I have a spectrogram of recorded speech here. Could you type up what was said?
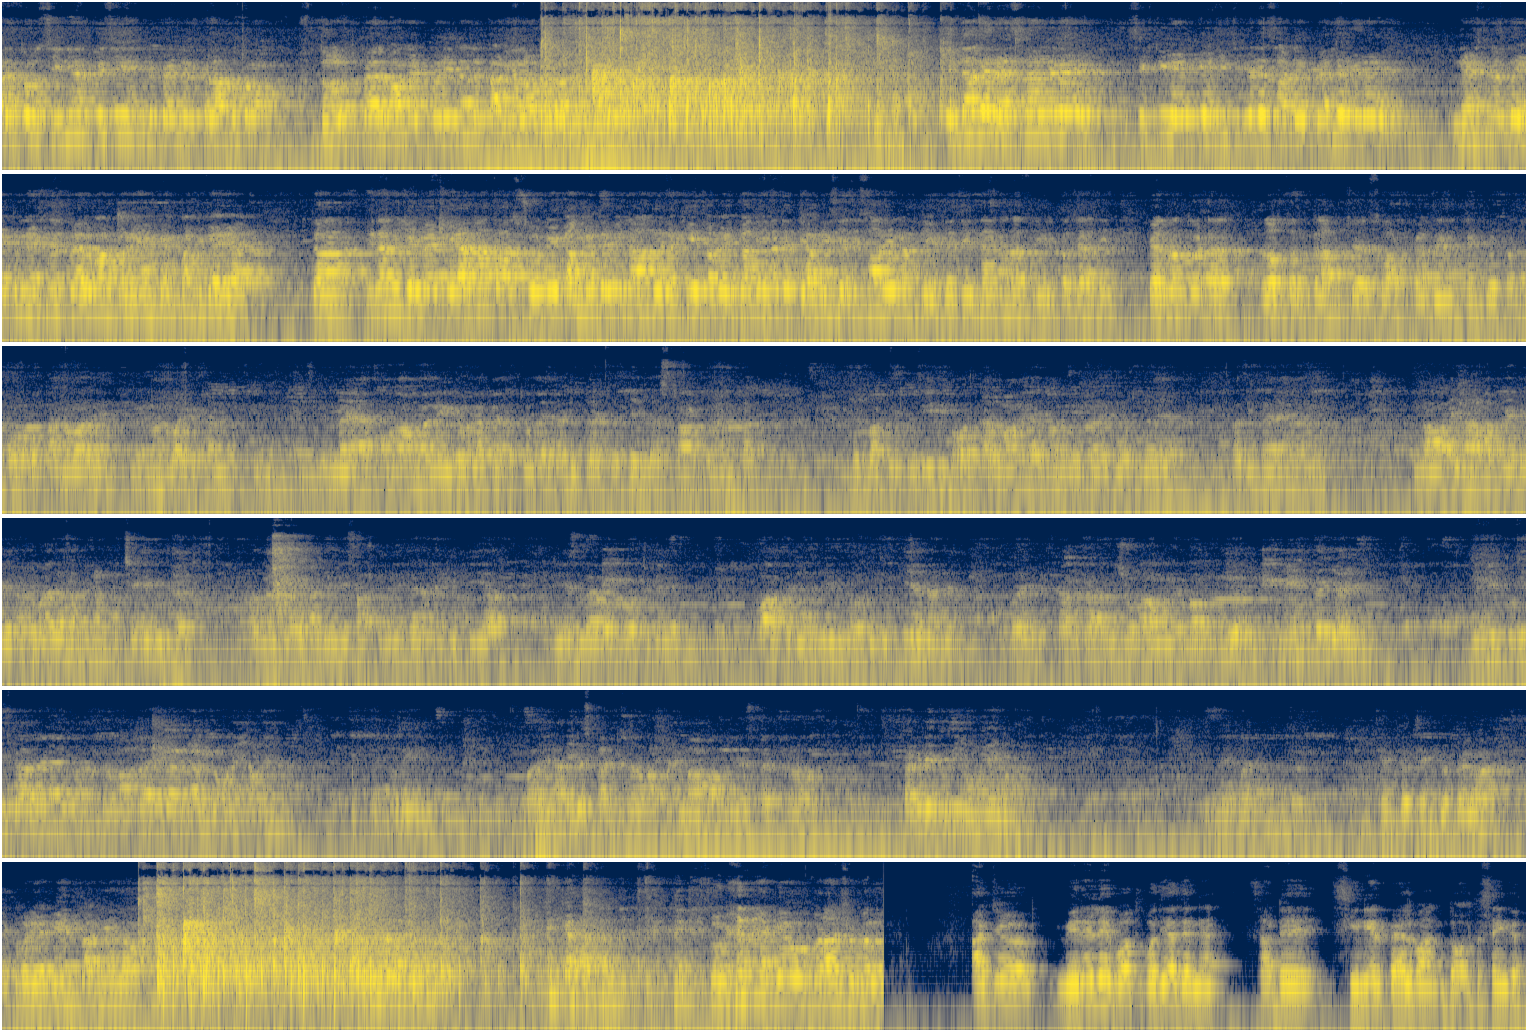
ਸਾਡੇ ਤੋਂ ਸੀਨੀਅਰ ਵੀ independent club ਤੋਂ ਦੌਲਤ ਪਹਿਲਵਾਨ ਇੱਕ ਵਾਰੀ ਇਹਨਾਂ ਦੇ ਤਾੜੀਆਂ ਲਾਉਣ ਦਾ ਇਦਾਂ ਦੇ ਰੈਸਲਰ ਜਿਹੜੇ 68 ਕੇਜੀ ਚ ਜਿਹੜੇ ਸਾਡੇ ਪਹਿਲੇ ਜਿਹੜੇ ਨੈਸ਼ਨਲ ਤੇ ਇੰਟਰਨੈਸ਼ਨਲ ਪਹਿਲਵਾਨ ਬਣੇ ਆ, ਕੈਂਪਾਂ 'ਚ ਗਏ ਆ, ਤਾਂ ਇਹਨਾਂ ਨੂੰ ਜੇ ਮੈਂ ਕਿਹਾ ਨਾ, ਤਾਂ ਛੋਟੇ ਗਾਮੇ ਤੇ ਵੀ ਨਾਂ ਦੇ ਰੱਖੀਏ ਤਾਂ ਇਦਾਂ ਦੀ ਇਹਨਾਂ ਦੀ ਤਿਆਰੀ ਸੀ, ਅਸੀਂ ਸਾਰੇ ਇਹਨਾਂ ਨੂੰ ਦੇਖਦੇ ਸੀ ਇੰਨਾ ਇਹਨਾਂ ਦਾ ਸਰੀਰ ਫਸਿਆ ਸੀ। ਪਹਿਲਵਾਨ, ਤੁਹਾਡਾ ਰੋਸਤਮ ਕਲੱਬ 'ਚ ਸਵਾਗਤ ਕਰਦੇ ਹਾਂ। ਥੈਂਕ ਯੂ ਤੁਹਾਡਾ ਬਹੁਤ ਬਹੁਤ ਧੰਨਵਾਦ ਜੀ। ਮੈਨੂੰ ਇਨਵਾਈਟ ਕਰਨ ਲਈ ਮੈਂ ਆਉਣਾ ਆਉਣਾ ਲੇਟ ਹੋ ਗਿਆ, ਮੈਂ ਤਾਂ ਚਾਹੁੰਦਾ ਸੀ ਤੁਹਾਡੀ ਪ੍ਰੈਕਟਿਸ ਦੇਖਦਾ ਸਟਾਰਟ ਤੋਂ ਐਂਡ ਤੱਕ। ਤੇ ਬਾਕੀ ਤੁਸੀਂ ਵੀ ਬਹੁਤ ਕਰਮਾ ਵਾਲੇ ਆ, ਤੁਹਾਨੂੰ ਇਦਾਂ ਦੇ ਕੋਚ ਮਿਲੇ। ਅਸੀਂ ਮੈਂ ਇਹਨਾਂ ਨੂੰ ਨਾਲ ਹੀ ਨਾਲ ਆਪਣੇ ਦੇਖਦਾ ਥੋੜਾ ਜਿਹਾ ਸਾਡੇ ਨਾਲ ਪਿੱਛੇ ਏਜ ਵਿੱਚ ਪਰ ਮੈਂ ਦੇਖਦਾ ਜਿੰਨੀ ਸਖਤ ਮਿਹਨਤ ਇਹਨਾਂ ਨੇ ਕੀਤੀ ਆ। ਜਿਸ ਲੈਵਲ ਤੋਂ ਉੱਠ ਕੇ ਭਾਰਤ ਦੀ ਸਰੀਰ ਤੋਂ ਕੀਤੀ ਹੈ ਇਹਨਾਂ ਨੇ। ਬੜੇ ਕੱਦ ਕਾਫੀ ਛੋਟਾ ਹੋਣ ਦੇ ਬਾਵਜੂਦ ਮਿਹਨਤ ਹੀ ਹੈ ਜੀ। ਜਿੰਨੀ ਤੁਸੀਂ ਕਰ ਰਹੇ ਹੋ ਤੁਹਾਨੂੰ ਕਰਵਾਉਂਦਾ, ਇਹਦਾ ਰਿਜ਼ਲਟ ਆਉਣੇ ਹੀ ਆਉਣੇ ਆ। ਤੇ ਤੁਸੀਂ ਬਸ ਇਹਨਾਂ ਦੀ ਰਿਸਪੈਕਟ ਕਰੋ, ਆਪਣੇ ਮਾਪੇ ਦੀ ਰਿਸਪੈਕਟ ਕਰੋ। ਤਗੜੇ ਤੁਸੀਂ ਹੋਣਾ ਹੀ ਹੋਣਾ। ਥੈਂਕ ਯੂ ਥੈਂਕ ਯੂ ਪਹਿਲਵਾਨ। ਇੱਕ ਵਾਰੀ ਅਗੇਨ ਤਾੜੀਆਂ ਲਾਓ। ਉਹ ਕਹਿੰਦੇ ਅੱਗੇ ਉਹ ਬੜਾ ਸ਼ੁਗਰ ਅੱਜ ਮੇਰੇ ਲਈ ਬਹੁਤ ਵਧੀਆ ਦਿਨ ਹੈ। ਸਾਡੇ ਸੀਨੀਅਰ ਪਹਿਲਵਾਨ ਦੌਲਤ ਸਿੰਘ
